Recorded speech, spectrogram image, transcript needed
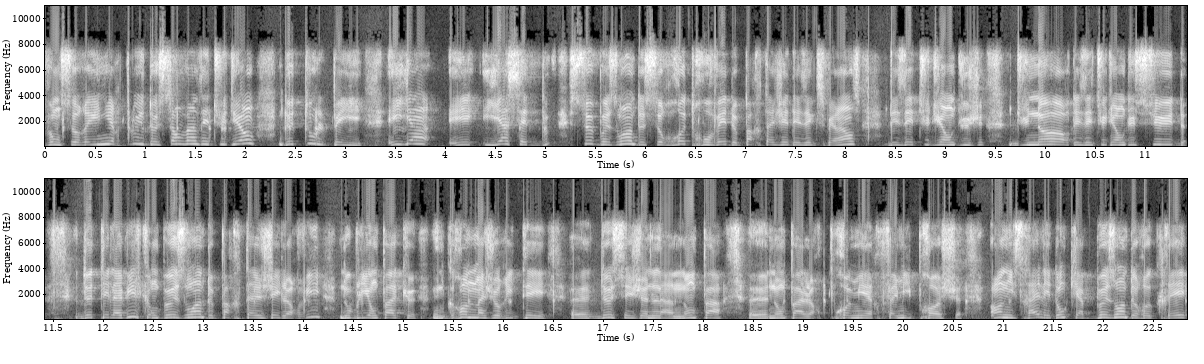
vont se réunir plus de 120 étudiants de tout le pays. Et il y a, et il y a ce besoin de se retrouver, de partager des expériences, des étudiants du, du Nord, des étudiants du Sud, de Tel Aviv qui ont besoin de partager leur vie. N'oublions pas qu'une grande majorité euh, de ces jeunes-là n'ont pas, euh, n'ont pas leur première famille proche en Israël et donc il y a besoin de recréer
